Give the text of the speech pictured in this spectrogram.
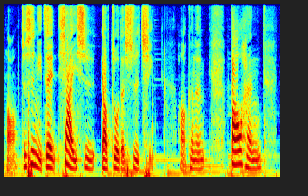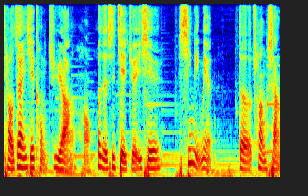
哈，就是你在下一世要做的事情，好，可能包含挑战一些恐惧啊，好，或者是解决一些心里面的创伤，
